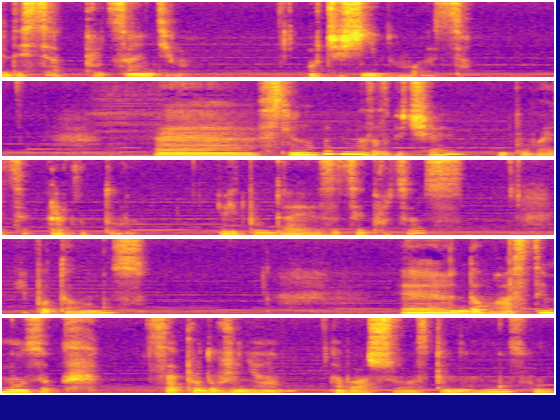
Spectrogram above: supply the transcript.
50% очищення відбувається. Е, зазвичай відбувається рефлекторно відповідає за цей процес гіпоталамус, е, довгастий мозок це продовження вашого спинного мозку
